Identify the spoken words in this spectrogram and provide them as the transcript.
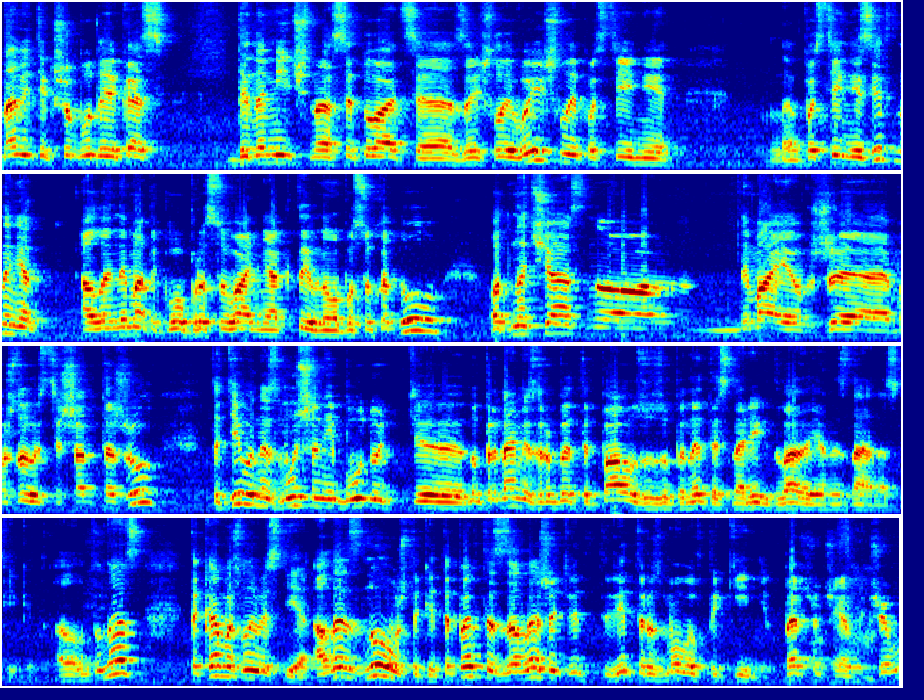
навіть якщо буде якась динамічна ситуація, зайшли-вийшли, постійні постійні зіткнення, але нема такого просування активного по суходолу. Одночасно немає вже можливості шантажу. Тоді вони змушені будуть, е, ну принаймні, зробити паузу, зупинитись на рік-два, я не знаю наскільки. А от у нас така можливість є. Але знову ж таки, тепер це залежить від, від розмови в Пекіні. В першу чергу. Чому?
